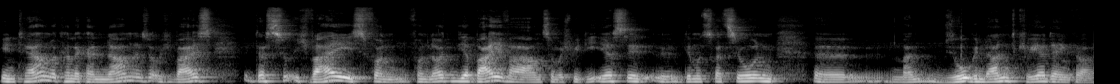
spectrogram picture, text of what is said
intern, man kann da keinen Namen nennen, aber ich weiß, dass ich weiß von, von Leuten, die dabei waren, zum Beispiel die erste äh, Demonstration, äh, man, so genannt Querdenker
